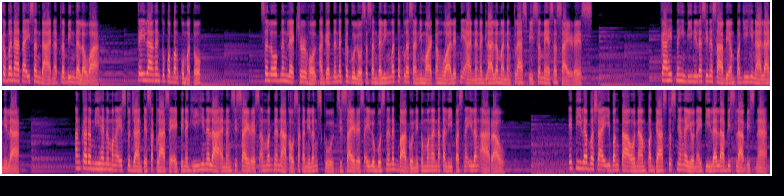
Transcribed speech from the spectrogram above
Kabanata 112. Kailangan ko pa bang kumatok? Sa loob ng lecture hall, agad na nagkagulo sa sandaling matuklasan ni Mark ang wallet ni Anne na naglalaman ng class fee sa mesa Cyrus. Kahit na hindi nila sinasabi ang paghihinala nila. Ang karamihan ng mga estudyante sa klase ay pinaghihinalaan ng si Cyrus ang magnanakaw sa kanilang school, si Cyrus ay lubos na nagbago nitong mga nakalipas na ilang araw. E tila ba siya ay ibang tao na ang paggastos niya ngayon ay tila labis-labis na.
